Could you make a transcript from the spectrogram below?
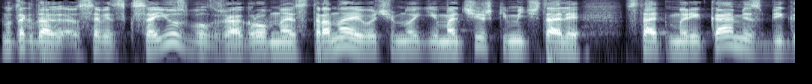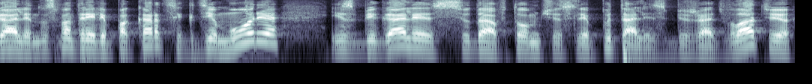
ну, тогда Советский Союз был же огромная страна, и очень многие мальчишки мечтали стать моряками, сбегали, ну, смотрели по карте, где море, и сбегали сюда, в том числе, пытались сбежать в Латвию,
